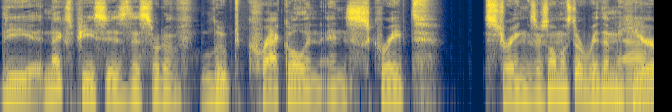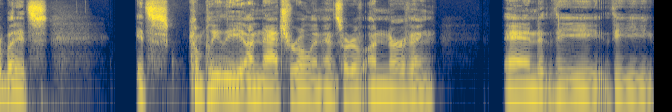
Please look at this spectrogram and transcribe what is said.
the next piece is this sort of looped crackle and and scraped strings. There's almost a rhythm Yeah. here, but it's it's completely unnatural and, and sort of unnerving. And the the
